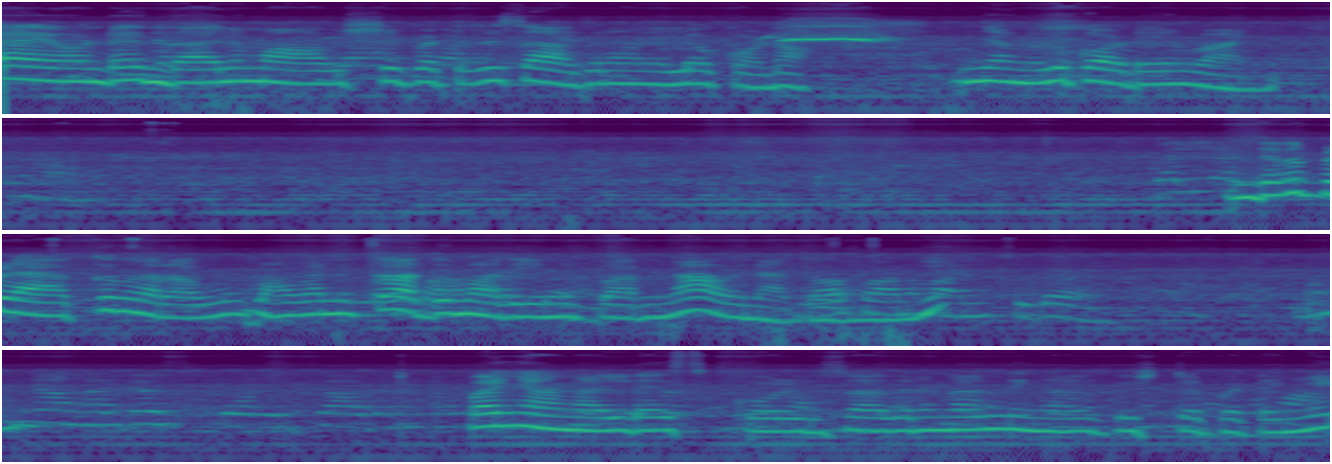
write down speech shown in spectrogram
ആയതുകൊണ്ട് എന്തായാലും ആവശ്യപ്പെട്ടൊരു സാധനമാണല്ലോ കുട. ഞങ്ങൾ കൊടയും വാങ്ങി. എന്റെത് ബ്ലാക്ക് നിറവും അവനക്ക് അത് മതി എന്ന് പറഞ്ഞാൽ അവനത് വാങ്ങി. അപ്പം ഞങ്ങളുടെ സ്കൂൾ സാധനങ്ങൾ നിങ്ങൾക്ക് ഇഷ്ടപ്പെട്ടെങ്കിൽ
